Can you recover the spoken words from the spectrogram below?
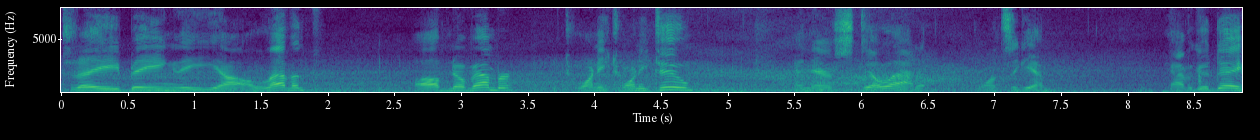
Today being the uh, 11th of November, 2022. And they're still at it once again. Have a good day.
